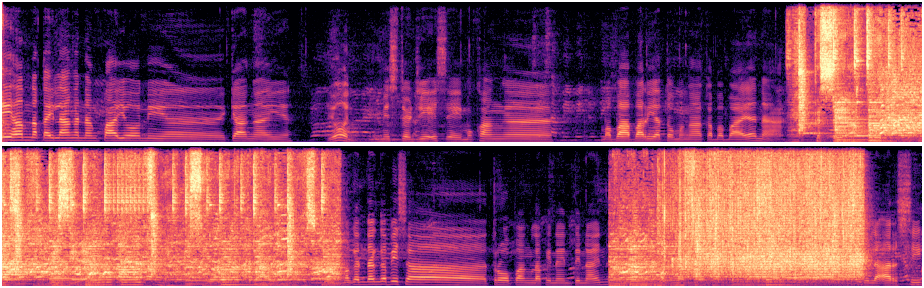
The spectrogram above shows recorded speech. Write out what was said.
Liham na kailangan ng payo ni uh, Ikangay. Yun, Mr. GSA. Mukhang uh, mababarya to mga kababayan ah. Kasi ako Magandang gabi sa tropang Lucky 99. Sila RC.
